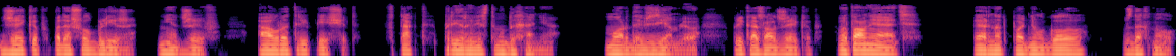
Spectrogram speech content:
Джейкоб подошел ближе. Нет, жив. Аура трепещет, в такт прерывистому дыханию. «Мордой в землю», — приказал Джейкоб. «Выполнять!» Пернат поднял голову, вздохнул.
